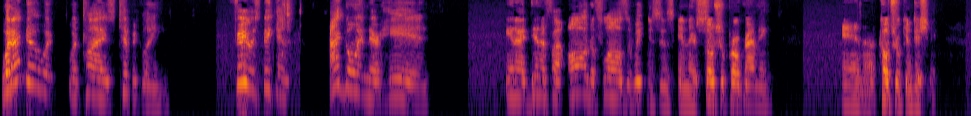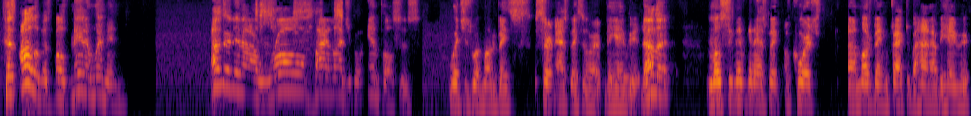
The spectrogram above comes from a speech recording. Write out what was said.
What I do with, with clients typically, fairly speaking, I go in their head and identify all the flaws and weaknesses in their social programming and uh, cultural conditioning. Because all of us, both men and women, other than our raw biological impulses, which is what motivates certain aspects of our behavior, the other most significant aspect, of course, uh, motivating factor behind our behavior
